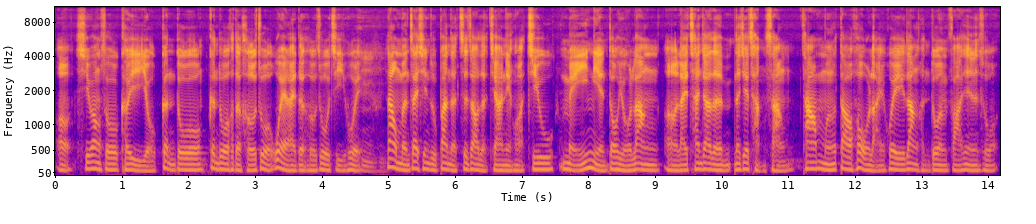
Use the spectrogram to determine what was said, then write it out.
哦，希望说可以有更多更多的合作，未来的合作机会。嗯，那我们在新竹办的制造者嘉年华，几乎每一年都有让呃来参加的那些厂商，他们到后来会让很多人发现说，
